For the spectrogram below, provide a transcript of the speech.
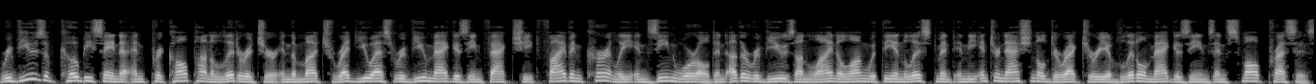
Reviews of Kobisena and Prakalpana literature in the much-read U.S. Review magazine Factsheet 5 and currently in Zine World and other reviews online along with the enlistment in the International Directory of Little Magazines and Small Presses,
